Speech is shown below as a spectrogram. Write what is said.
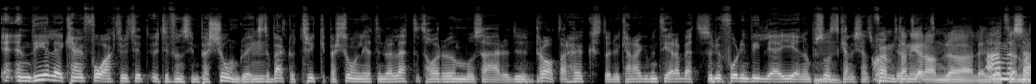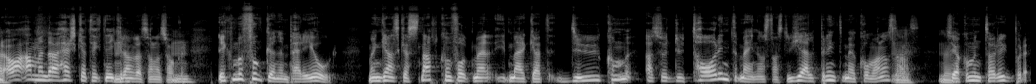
En del kan ju få auktoritet utifrån sin person. Du är extrovert och trycker personligheten, du har lätt att ta rum och så här. Och du pratar högst och du kan argumentera bättre så du får din vilja igenom. På så sätt kan det kännas Skämta ner andra eller Ja, men så här, ja, använda härskartekniker och andra sådana saker. Det kommer funka under en period. Men ganska snabbt kommer folk mä- märka att du, kommer, alltså, du tar inte mig någonstans. Du hjälper inte mig att komma någonstans. Så jag kommer inte ta rygg på dig.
